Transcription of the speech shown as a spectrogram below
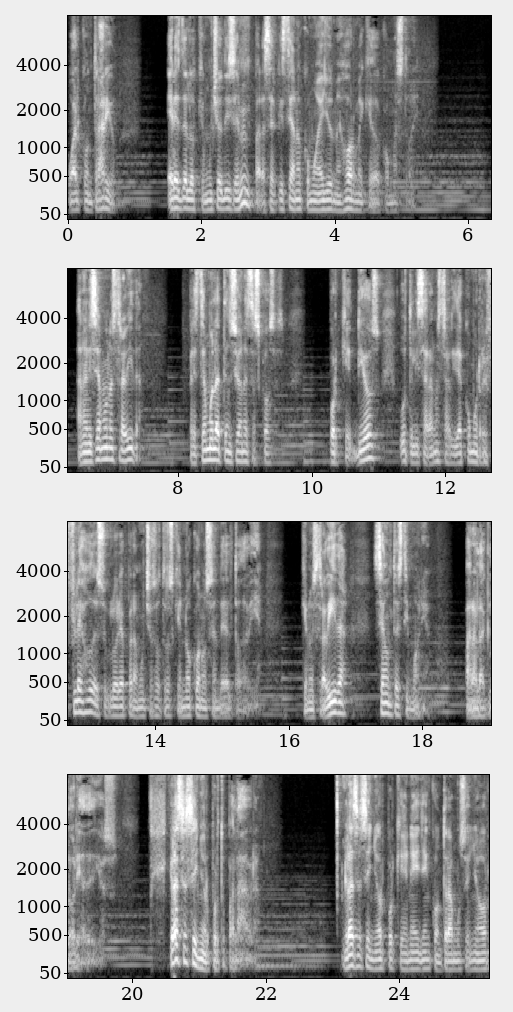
¿O al contrario? Eres de los que muchos dicen, mm, para ser cristiano como ellos, mejor me quedo como estoy. Analicemos nuestra vida. Prestemos la atención a estas cosas. Porque Dios utilizará nuestra vida como reflejo de su gloria para muchos otros que no conocen de Él todavía. Que nuestra vida sea un testimonio para la gloria de Dios. Gracias Señor por tu palabra. Gracias Señor porque en ella encontramos Señor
